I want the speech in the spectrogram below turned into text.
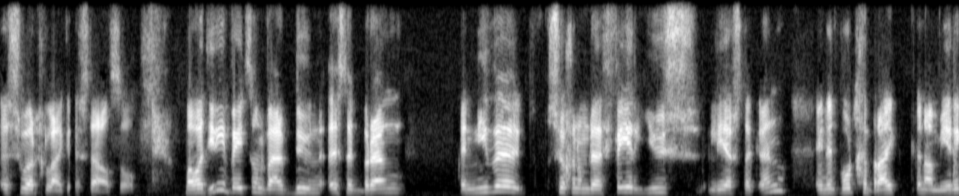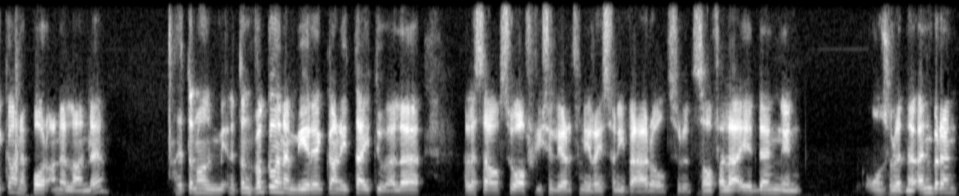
'n soortgelyke stelsel. Maar wat hierdie wetsontwerp doen is dit bring 'n nuwe sogenaamde fair use leerstuk in en dit word gebruik in Amerika en 'n paar ander lande. Dit het ontwikkel in Amerika in die tyd toe hulle hulle self so afgeïsoleer het van die res van die wêreld, so dit is al hulle eie ding en ons wil dit nou inbring.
